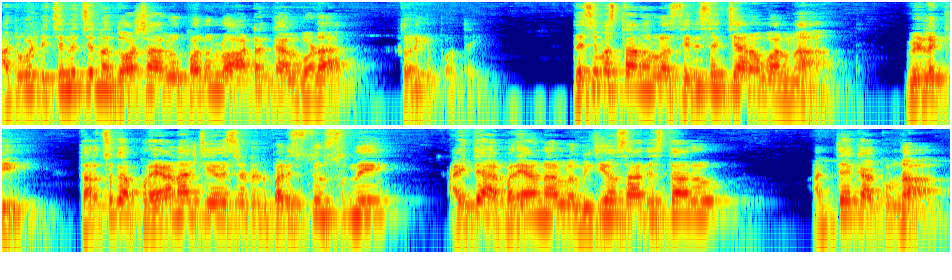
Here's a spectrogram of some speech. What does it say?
అటువంటి చిన్న చిన్న దోషాలు పనుల్లో ఆటంకాలు కూడా తొలగిపోతాయి. దశమ స్థానంలో శని సంచారం వలన వీళ్ళకి తరచుగా ప్రయాణాలు చేయవలసినటువంటి పరిస్థితి వస్తుంది. అయితే ఆ ప్రయాణాల్లో విజయం సాధిస్తారు. అంతేకాకుండా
